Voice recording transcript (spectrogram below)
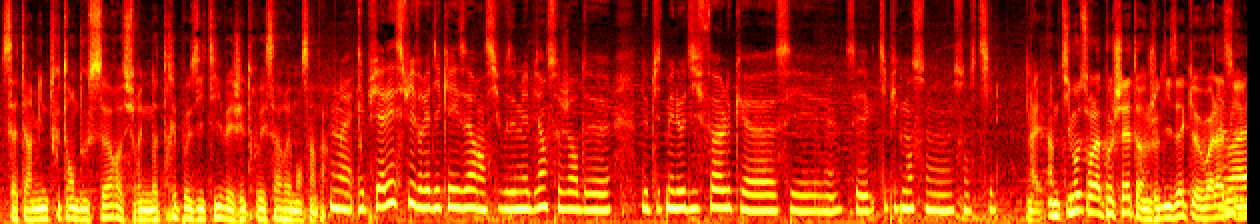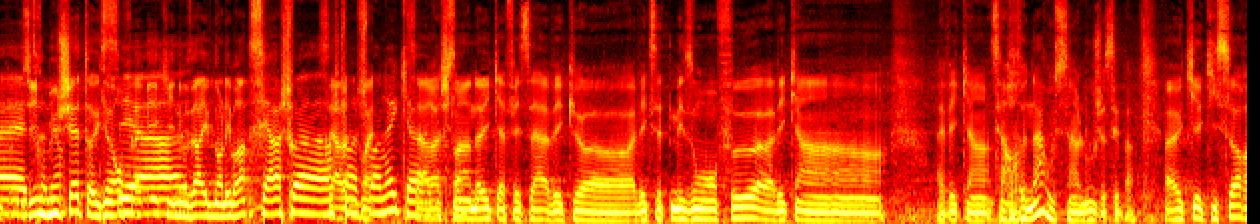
Ça termine tout en douceur sur une note très positive. Et j'ai trouvé ça vraiment sympa. Ouais. Et puis allez suivre Eddie Kaiser hein, si vous aimez bien ce genre de, de petites mélodies folk, euh, c'est c'est typiquement son, son style. Ouais, un petit mot sur la pochette. Je disais que voilà, c'est Ouais, une, c'est une bûchette euh, enflammée euh, qui nous arrive dans les bras. C'est Arrache-toi ouais, un œil qui a- qui fait ça. qui avec, euh, avec cette maison en feu, avec un. Avec un. C'est un renard ou c'est un loup, je sais pas. euh, qui, qui sort.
